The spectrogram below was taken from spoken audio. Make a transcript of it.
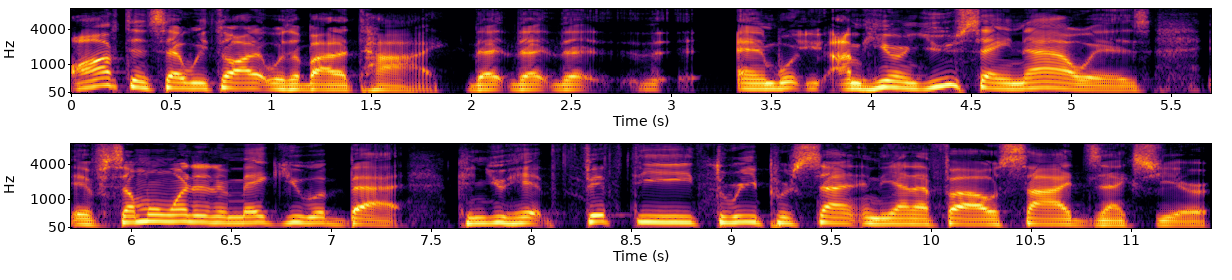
often said we thought it was about a tie. That that that and what you- I'm hearing you say now is if someone wanted to make you a bet, can you hit 53% in the NFL sides next year?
